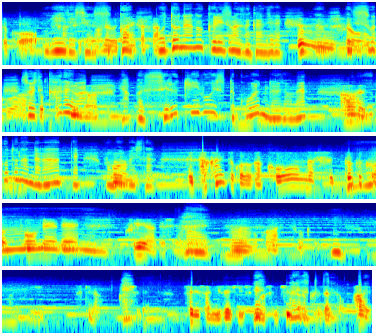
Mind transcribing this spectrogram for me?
とこう、いいですよすっごい。大人のクリスマスな感じで。うんすごいそして彼はやっぱりシルキーボイスってこういうんですよね。こはい。ういうことなんだなって思いました。で高いところが高音がすっごくこううん透明でうんクリアですよね。はいうん、僕はすごく、んいい好きな歌手で、セリさんにぜひすみません、小さなプレゼント、はい、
